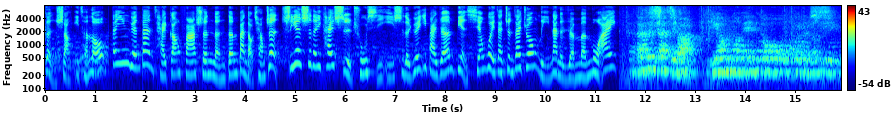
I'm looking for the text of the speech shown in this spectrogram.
更上一层楼。但因元旦才刚发生能登半岛强震，实验室的一开始出席仪式的约一百人便先为在震灾中罹难的人们默哀。は日本の伝統を誇りとし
